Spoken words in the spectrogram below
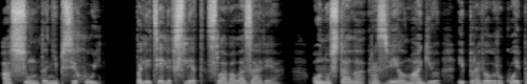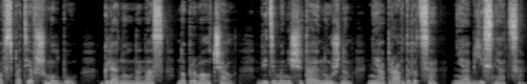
«Асунта, не психуй!» Полетели вслед слова Лазавия. Он устало развеял магию и провел рукой по вспотевшему лбу, глянул на нас, но промолчал, видимо, не считая нужным ни оправдываться, ни объясняться.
